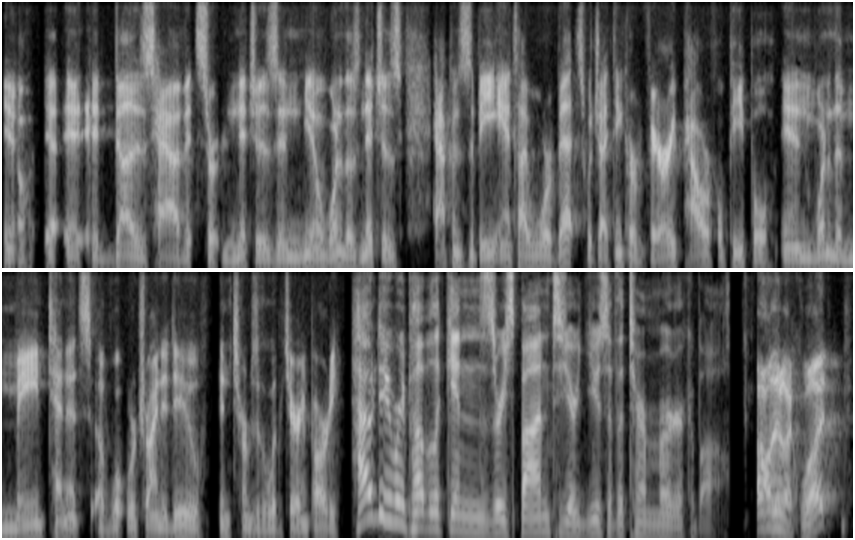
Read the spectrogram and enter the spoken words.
you know, it, it, does have its certain niches. And, you know, one of those niches happens to be anti war vets, which I think are very powerful people and one of the main tenets of what we're trying to do in terms of the Libertarian Party. How do Republicans respond to your use of the term murder cabal? Oh, they're like, what?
